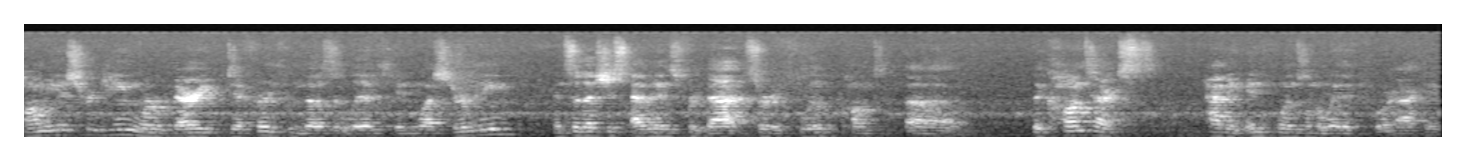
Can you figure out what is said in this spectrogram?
communist regime were very different from those that lived in West Germany. And so that's just evidence for that sort of political con- uh, the context having influence on the way that people are acting.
